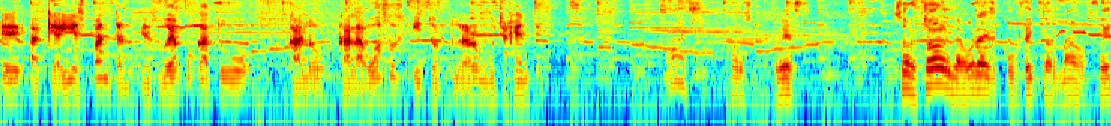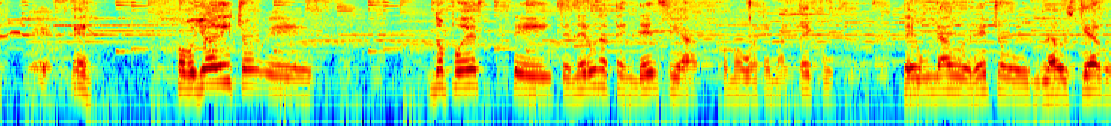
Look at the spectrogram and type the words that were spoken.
eh, a que ahí espantan. En su época tuvo calabozos y torturaron mucha gente. Ah, por supuesto. Sobre todo en la hora del conflicto armado. Fue, eh, como yo he dicho, eh, no puedes tener una tendencia como guatemalteco de un lado derecho o un lado izquierdo,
